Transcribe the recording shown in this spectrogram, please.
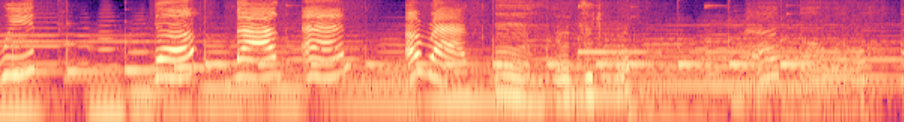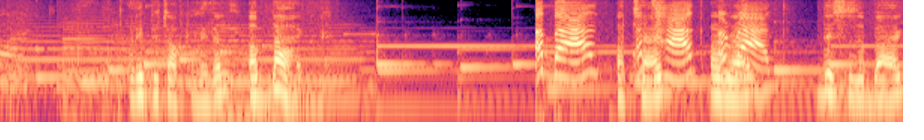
with the bag and a rag. Hmm, Mm, beautiful. Repeat after me then a bag. A bag, a tag, a, rag. this is a bag.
